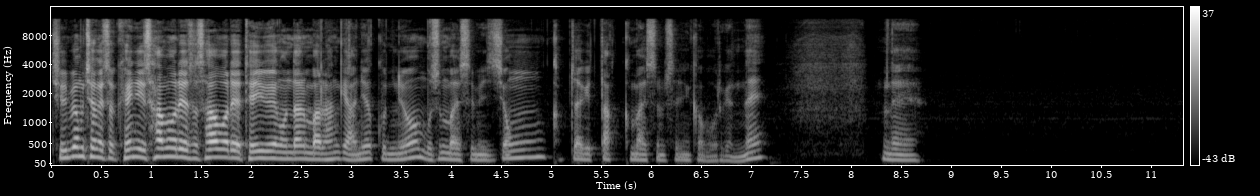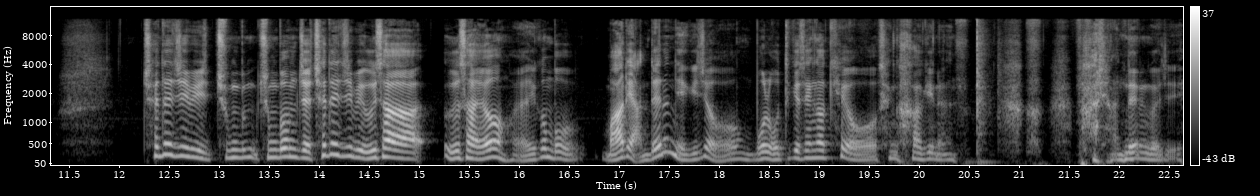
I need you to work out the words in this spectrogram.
질병청에서 괜히 3월에서 4월에 대유행 온다는 말을 한 게 아니었군요. 무슨 말씀이죠? 갑자기 딱 그 말씀 쓰니까 모르겠네. 네. 최대집이 중, 중범죄, 최대집이 의사, 의사요? 이건 뭐 말이 안 되는 얘기죠. 뭘 어떻게 생각해요. 생각하기는. 말이 안 되는 거지.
